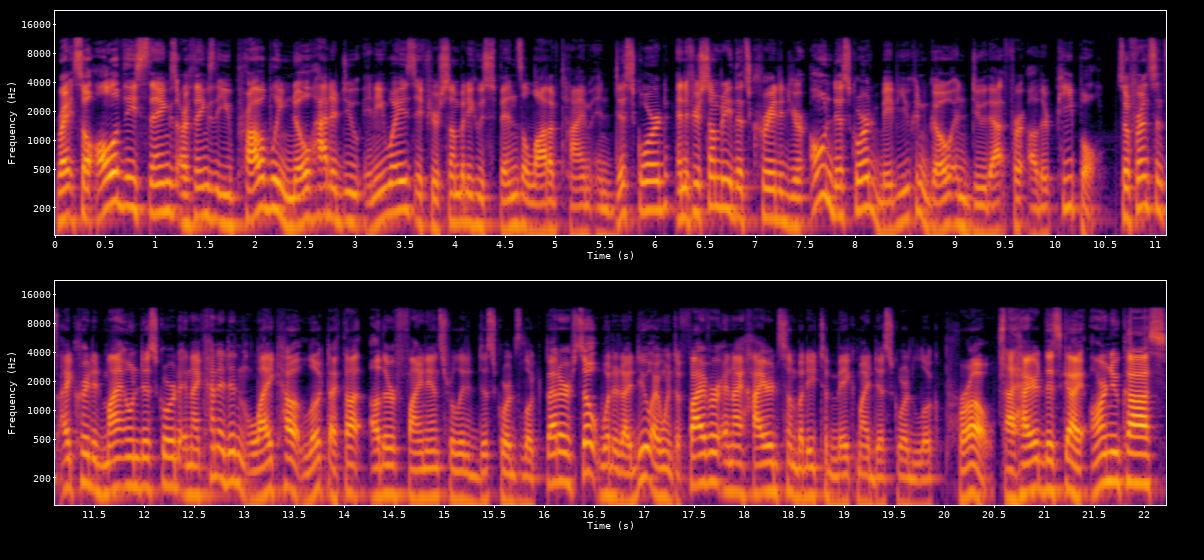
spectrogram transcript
right? So all of these things are things that you probably know how to do anyways if you're somebody who spends a lot of time in Discord. And if you're somebody that's created your own Discord, maybe you can go and do that for other people. So for instance, I created my own Discord and I kind of didn't like how it looked. I thought other finance related Discords looked better. So what did I do? I went to Fiverr and I hired somebody to make my Discord look pro. I hired this guy Arnukas.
